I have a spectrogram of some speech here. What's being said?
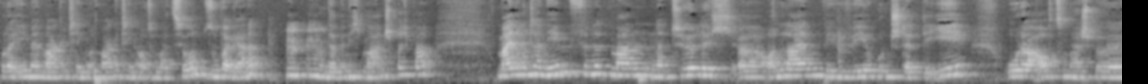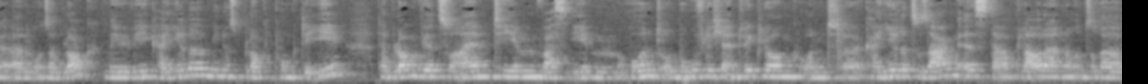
oder E-Mail-Marketing und Marketing-Automation, super gerne. da bin ich mal ansprechbar. Mein Unternehmen findet man natürlich äh, online www.rundstedt.de oder auch zum Beispiel ähm, unseren Blog www.karriere-blog.de. Da bloggen wir zu allen Themen, was eben rund um berufliche Entwicklung und äh, Karriere zu sagen ist. Da plaudern unsere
